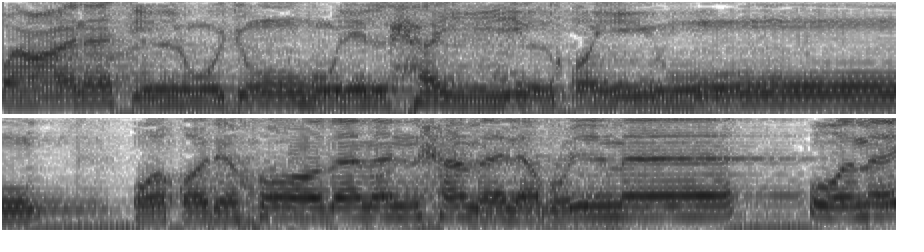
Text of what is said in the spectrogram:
وعنت الوجوه للحي القيوم. وقد خاب من حمل ظلما ومن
